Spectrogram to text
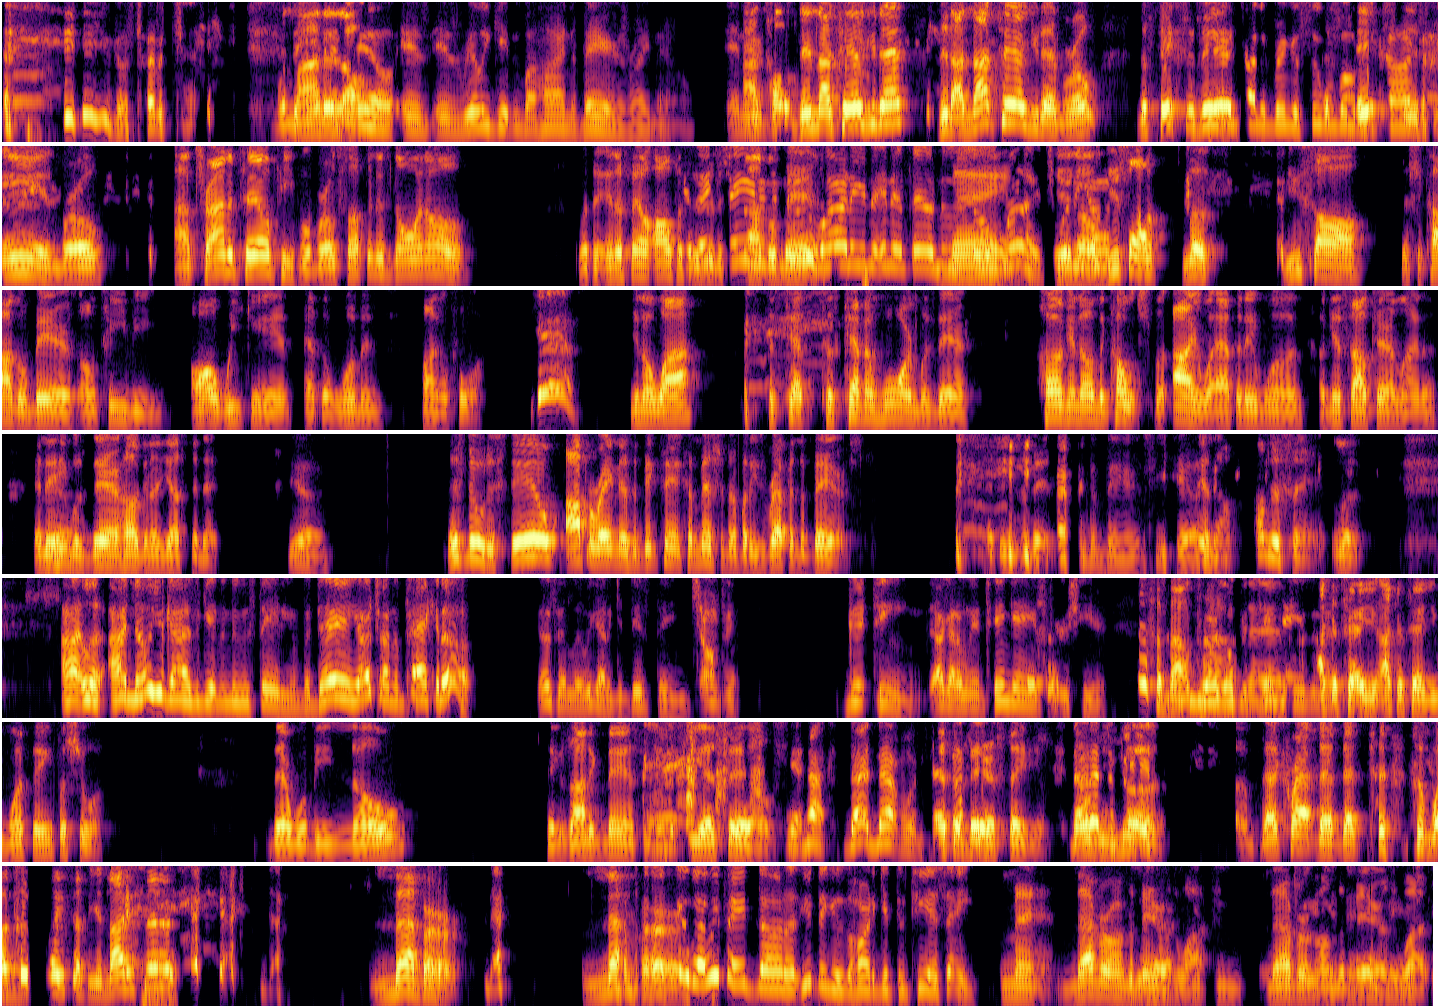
you go. Start a Wouldn't the mind it at all. NFL is is really getting behind the Bears right now. And I they're, told didn't I tell you that? Did I not tell you that, bro? The fix is they're in. trying to bring a Super The Bowl to Chicago. is in, bro. I'm trying to tell people, bro, something is going on with the NFL offices in the staying in Chicago the news. Why are they in the NFL news Man, so much? What do know, y'all you saw look, you saw the Chicago Bears on TV all weekend at the women's Final Four. Yeah. You know why? Because Kev, Kevin Warren was there, hugging on the coach for Iowa after they won against South Carolina, and then he was there hugging her yesterday. Yeah. This dude is still operating as a Big Ten commissioner, but he's repping the Bears at these events. the Bears. Yeah. You know, I'm just saying. Look, I look, I know you guys are getting a new stadium, but dang, y'all trying to pack it up. Y'all said, look, we got to get this thing jumping. Good team. I gotta win 10 games first year. it's about Boys time, open 10 man. I can tell you, I can tell you one thing for sure. There will be no exotic dances in the PSLs Yeah, not that that one. at the Bear Stadium. Not at the none. of that crap that that what took place at the United Center. Never, That- never, Well, we paid no, you think it was hard to get through TSA. man, never on the It was hard Bears watch. Never on the Bears Bears watch.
